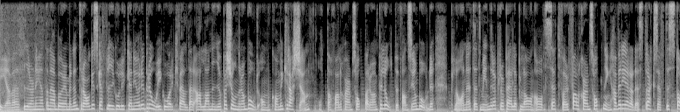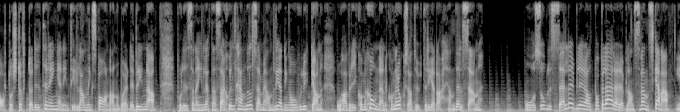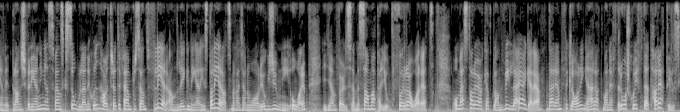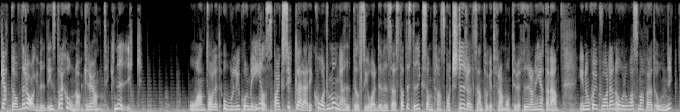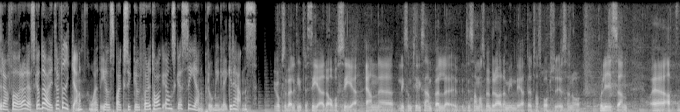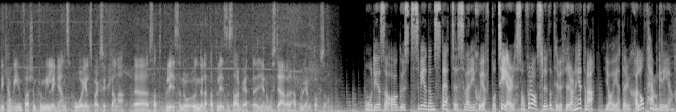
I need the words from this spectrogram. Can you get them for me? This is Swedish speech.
TV4-nyheterna börjar med den tragiska flygolyckan i Örebro igår kväll där alla nio personer ombord omkom i kraschen. Åtta fallskärmshoppare och en pilot befann sig ombord. Planet, ett mindre propellerplan avsett för fallskärmshoppning, havererade strax efter start och störtade i terrängen in till landningsbanan och började brinna. Polisen har inlett en särskild händelse med anledning av olyckan och haverikommissionen kommer också att utreda händelsen. Och solceller blir allt populärare bland svenskarna. Enligt branschföreningen Svensk Solenergi har 35% fler anläggningar installerats mellan januari och juni i år i jämförelse med samma period förra året. Och mest har det ökat bland villaägare där en förklaring är att man efter årsskiftet har rätt till skatteavdrag vid installation av grön teknik. Och antalet olyckor med elsparkcyklar är rekordmånga hittills i år. Det visar statistik som Transportstyrelsen tagit fram åt TV4-nyheterna. Inom sjukvården oroas man för att onyktra förare ska dö i trafiken och ett elsparkcykelföretag önskar se en promillegräns. Vi är också väldigt intresserade av att se en, eh, liksom till exempel eh, tillsammans med berörda myndigheter, Transportstyrelsen och polisen, Eh, att det kanske införs en promillegräns på elsparkcyklarna eh, så att polisen då underlättar polisens arbete genom att stäva det här problemet också. Och det sa August Svedenstedt, Sverigechef på TER, som får avsluta TV4-nyheterna. Jag heter Charlotte Hemgren.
